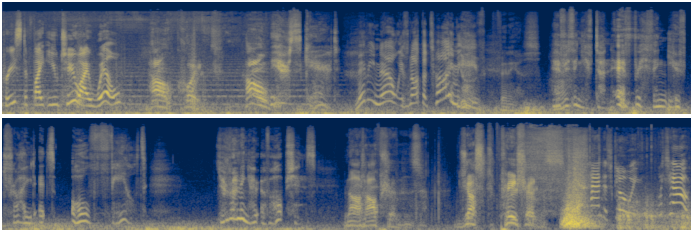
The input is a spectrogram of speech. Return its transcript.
priest to fight you too, I will. How quaint. How. You're scared. Maybe now is not the time, Eve. Phineas. Everything you've done, everything you've tried, it's all failed. You're running out of options. Not options. Just patience. His hand is glowing. Watch out!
